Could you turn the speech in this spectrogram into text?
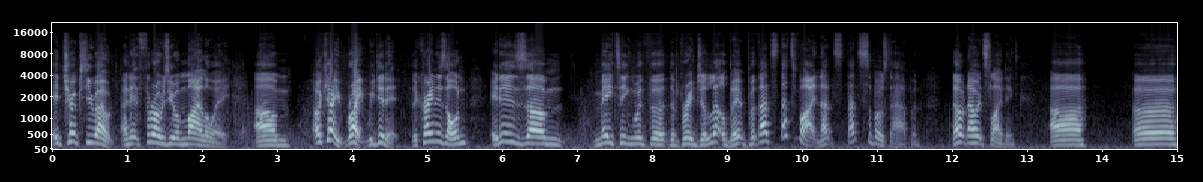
it chucks you out and it throws you a mile away. Um, okay, right, we did it. The crane is on. It is um, mating with the, the bridge a little bit, but that's that's fine. That's that's supposed to happen. No, now it's sliding. Uh, uh,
